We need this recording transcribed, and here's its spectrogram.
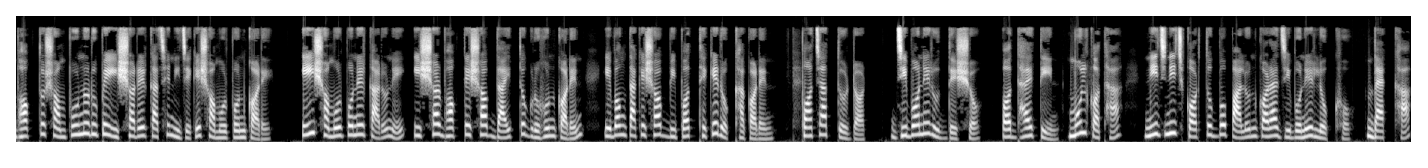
ভক্ত সম্পূর্ণরূপে ঈশ্বরের কাছে নিজেকে সমর্পণ করে। এই সমর্পণের কারণে ঈশ্বর ভক্তের সব দায়িত্ব গ্রহণ করেন এবং তাকে সব বিপদ থেকে রক্ষা করেন। পঁচাত্তর ডট। জীবনের উদ্দেশ্য, অধ্যায় তিন। মূল কথা, নিজ নিজ কর্তব্য পালন করা জীবনের লক্ষ্য। ব্যাখ্যা,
